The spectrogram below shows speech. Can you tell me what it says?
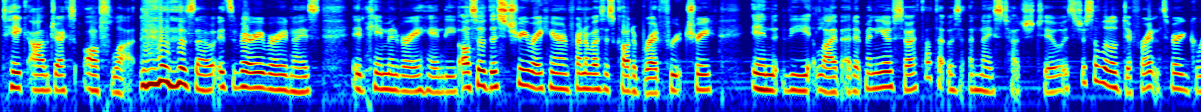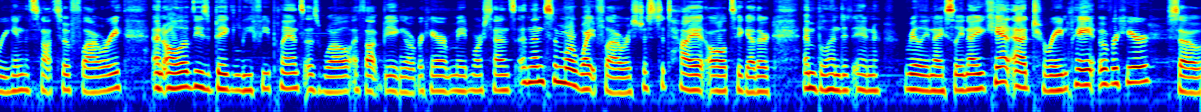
take objects off lot. so it's very, very nice. It came in very handy. Also, this tree right here in front of us is called a breadfruit tree in the live edit menu. So I thought that was a nice touch too. It's just a little different. It's very green. It's not so flowery. And all of these big leafy plants as well, I thought being over here made more sense. And then some more white flowers just to tie it all together and blend it in really nicely. Now you can't add terrain paint over here. So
